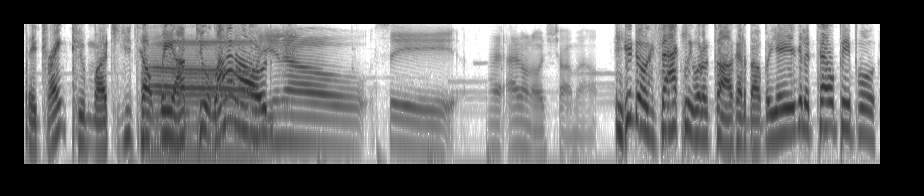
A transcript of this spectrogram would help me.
they drank too much, you tell me I'm too Oh, loud. You know, see, I, I don't know what you're talking about. You know exactly what I'm talking about. But yeah, you're gonna tell people,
